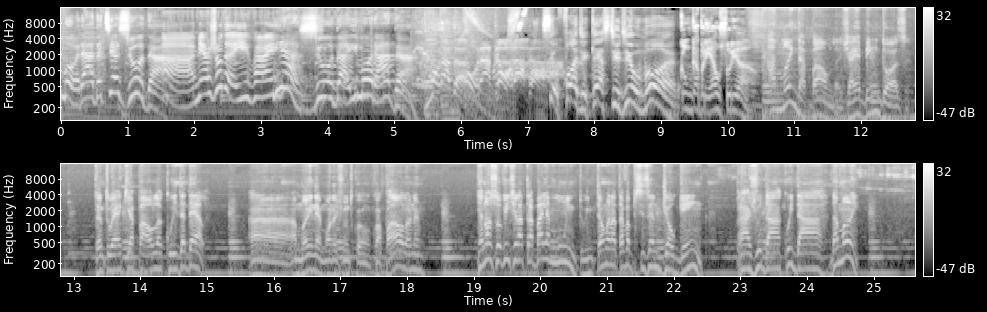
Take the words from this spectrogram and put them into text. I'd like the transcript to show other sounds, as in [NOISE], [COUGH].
Morada te ajuda. Ah, me ajuda aí, vai. Me ajuda aí, Morada. Morada. Morada. Seu podcast de humor. Com Gabriel Surião. A mãe da Paula já é bem idosa. Tanto é que a Paula cuida dela. A, a mãe, né, mora junto com, com a Paula, né? E a nossa ouvinte, ela trabalha muito, então ela tava precisando de alguém para ajudar a cuidar da mãe.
